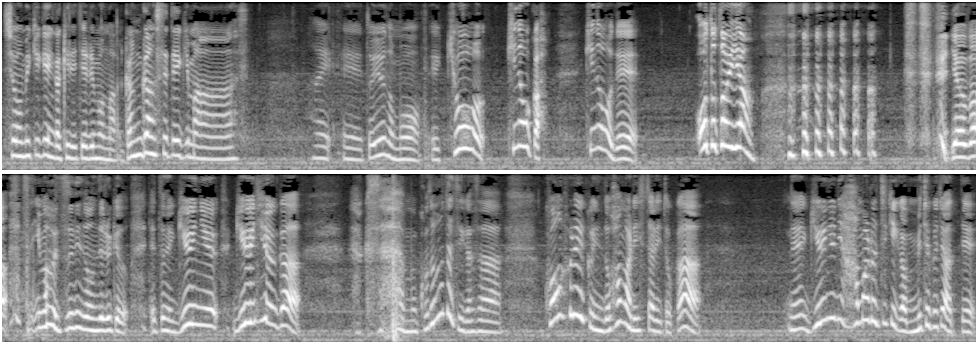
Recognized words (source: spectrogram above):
賞味期限が切れているものはガンガン捨てていきます。はいえー、というのも、えー今日昨日か。昨日で一昨日やん。やば。今普通に飲んでるけど。えっとね、牛乳、牛乳が、なんかさ、もう子供たちがさ、コーンフレークにドハマりしたりとか、ね、牛乳にはまる時期がめちゃくちゃあって、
